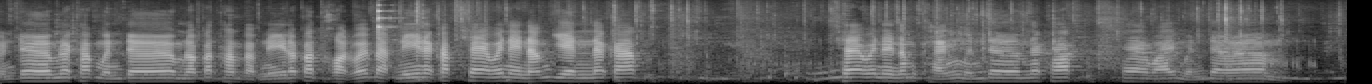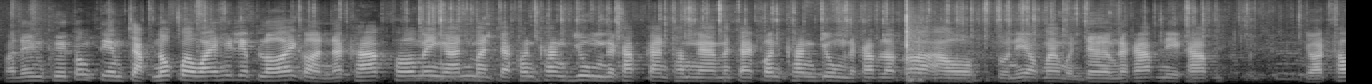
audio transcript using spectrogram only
มือนเดิมนะครับ เหมือนเดิมแล้วก็ทำแบบนี้แล้วก็ถอดไว้แบบนี้นะครับ แช่ไว้ในน้ำเย็นนะครับ แช่ไว้ในน้ำแข็งเหมือนเดิมนะครับ แช่ไว้เหมือนเดิม ประเด็นคือต้องเตรียมจับนกมาไว้ให้เรียบร้อยก่อนนะครับ เพราะไม่งั้นมันจะค่อนข้างยุ่งนะครับ การทำงานมันจะค่อนข้างยุ่งนะครับ แล้วก็เอาตัวนี้ออกมาเหมือนเดิมนะครับ นี่ครับหยอดเข้า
